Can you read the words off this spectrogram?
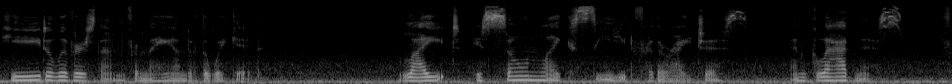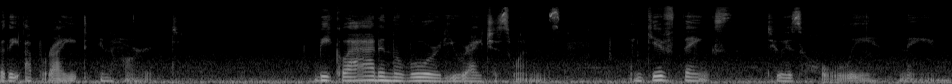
He delivers them from the hand of the wicked. Light is sown like seed for the righteous, and gladness for the upright in heart. Be glad in the Lord, you righteous ones, and give thanks to his holy name.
